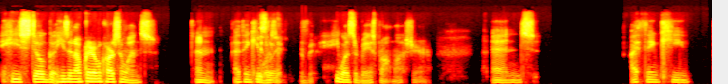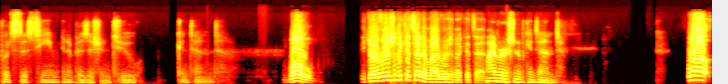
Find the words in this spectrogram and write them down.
he's still good. He's an upgrade over Carson Wentz, and I think he was their he was their biggest problem last year, and I think he puts this team in a position to contend. Whoa. Your version of contend or my version of contend? My version of contend. Well,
